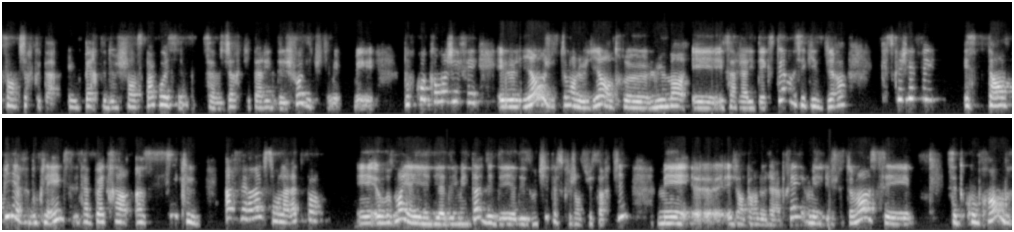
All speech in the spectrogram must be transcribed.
sentir que tu as une perte de chance, pas possible. Ça veut dire qu'il t'arrive des choses et tu te dis mais, mais pourquoi, comment j'ai fait? Et le lien, justement, le lien entre l'humain et, sa réalité externe, c'est qu'il se dira qu'est-ce que j'ai fait? Et ça empire. Donc, ça peut être un, cycle infernal si on ne l'arrête pas. Et heureusement, il y, a, des méthodes et des, des, outils parce que j'en suis sortie, mais, euh, et j'en parlerai après. Mais justement, c'est de comprendre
